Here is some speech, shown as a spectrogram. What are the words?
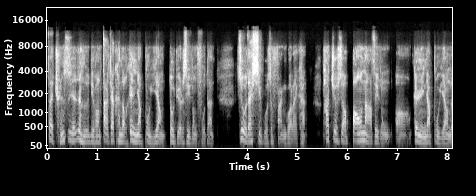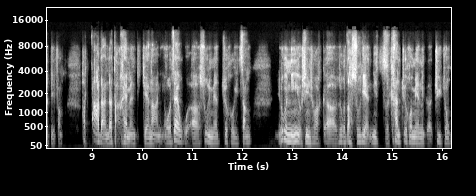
在全世界任何的地方，大家看到跟人家不一样，都觉得是一种负担。只有在矽谷是反过来看，他就是要包纳这种啊、跟人家不一样的地方，他大胆的打开门接纳你。我在我呃书里面最后一章，如果您有兴趣的话，呃，如果到书店，你只看最后面那个剧中，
